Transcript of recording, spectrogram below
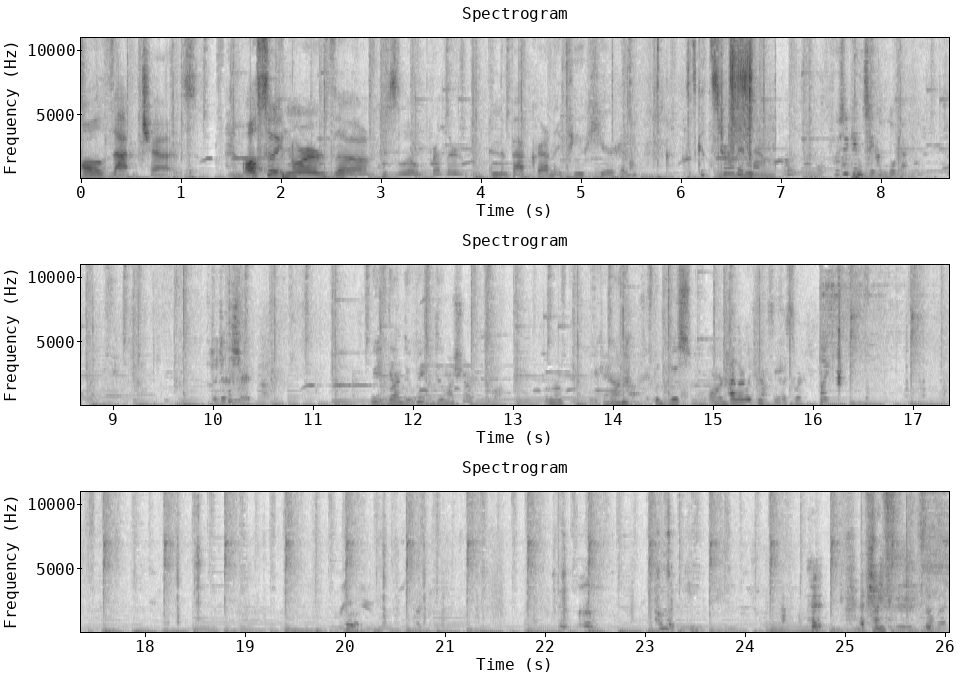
all that jazz. Also ignore the his little brother in the background if you hear him. Let's get started now. First, you can take a look at it. Look at the shirt. Wait, Dan, do we do my shirt? No. Mm-hmm. You can. Put this or uh, uh, I cannot see this word. Like I'm like, I can't see it so bad.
